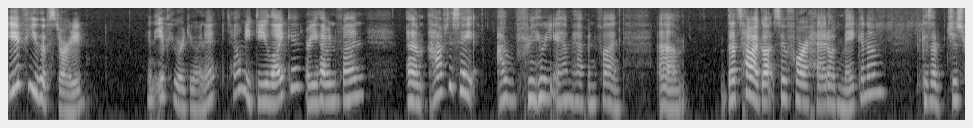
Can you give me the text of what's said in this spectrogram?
if you have started and if you are doing it, tell me, do you like it? Are you having fun? Um, I have to say, I really am having fun. Um, that's how I got so far ahead on making them because I've just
